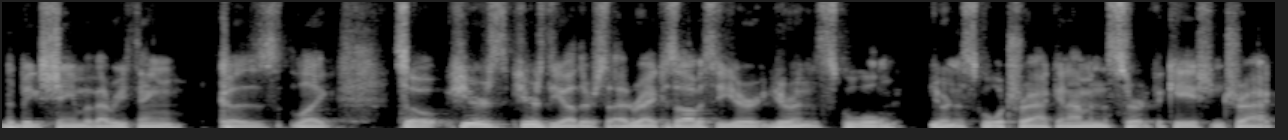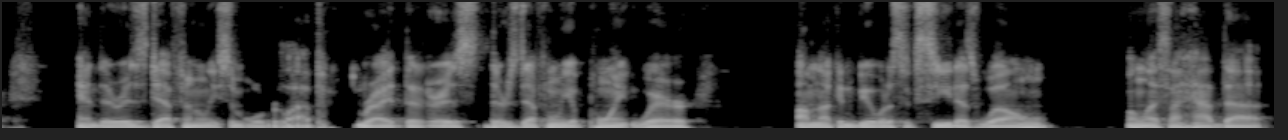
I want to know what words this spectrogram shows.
the big shame of everything because like so here's here's the other side right? Because obviously you're you're in the school you're in the school track and i'm in the certification track and there is definitely some overlap right? There is there's definitely a point where i'm not going to be able to succeed as well unless i had that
